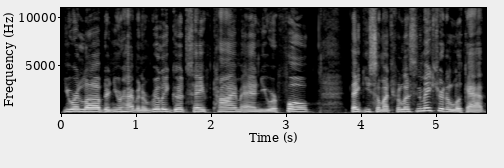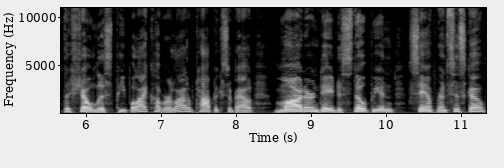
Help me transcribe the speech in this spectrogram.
you are loved and you're having a really good, safe time and you are full. Thank you so much for listening. Make sure to look at the show list, people. I cover a lot of topics about modern day dystopian San Francisco.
